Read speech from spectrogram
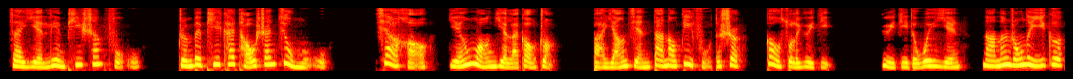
在演练劈山斧，准备劈开桃山救母。恰好阎王也来告状，把杨戬大闹地府的事儿告诉了玉帝。玉帝的威严哪能容得一个？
